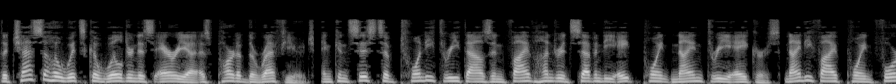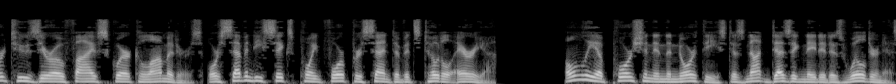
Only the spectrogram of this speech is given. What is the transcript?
The Chassahowitzka Wilderness Area is part of the refuge, and consists of 23,578.93 acres (95.4205 square kilometers) or 76.4% of its total area. Only a portion in the northeast is not designated as wilderness.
